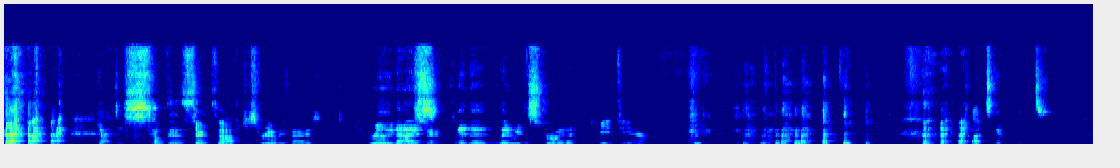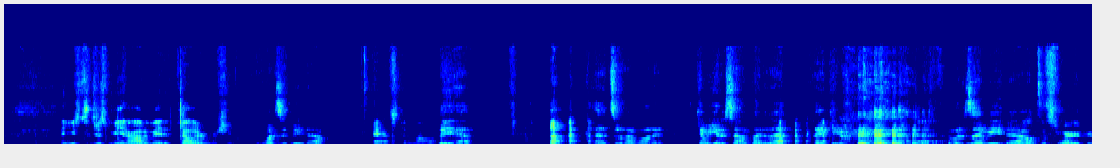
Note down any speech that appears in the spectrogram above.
God. Something that starts off just really nice. Really nice, Innocent and then then we destroy it. ATM. God it. Used to just be an automated teller machine. What does it mean now? Ass to mouth. But yeah, that's what I wanted. Can we get a soundbite of that? Thank you. Uh, what does that mean now? It's a swear jar.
